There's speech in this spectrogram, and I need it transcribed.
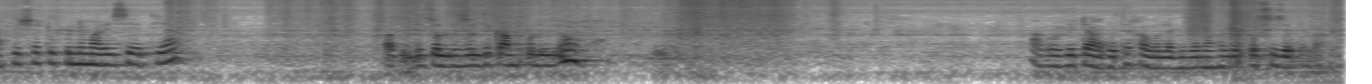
নাফিছা টোপনি মাৰিছে এতিয়া ভাবিলোঁ জল্দি জল্দি কাম কৰি লওঁ আগৰকেইটা আগতে খাব লাগিব নহ'লে পচি যাব নহ'লে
